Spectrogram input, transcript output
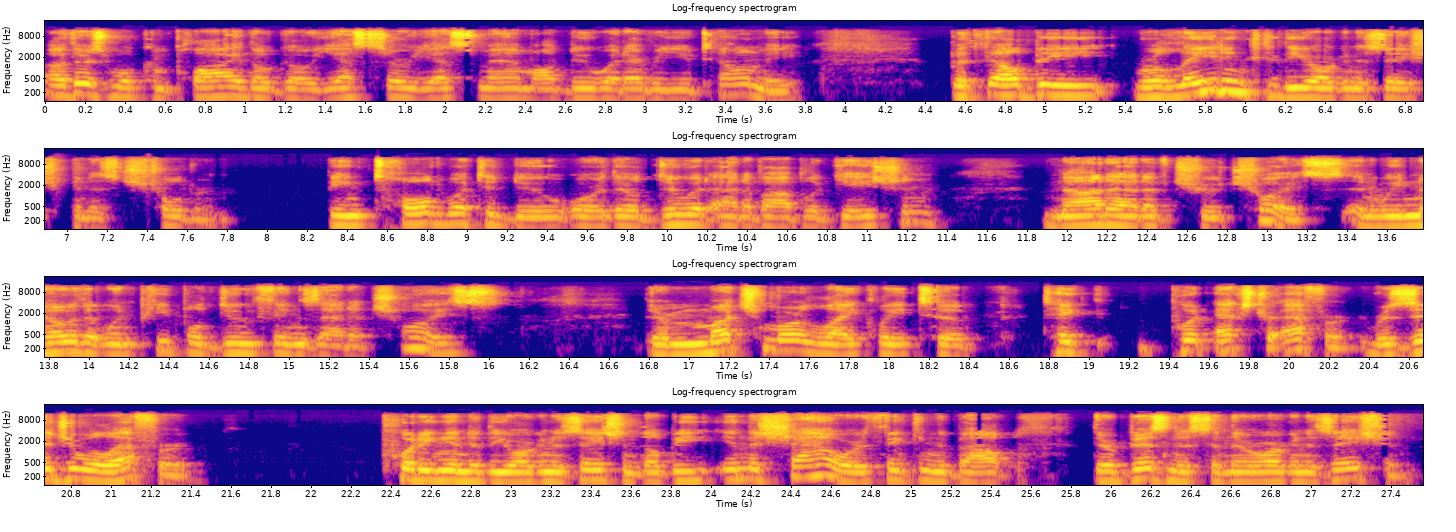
Others will comply. They'll go, yes, sir, yes, ma'am, I'll do whatever you tell me but they'll be relating to the organization as children, being told what to do, or they'll do it out of obligation, not out of true choice. And we know that when people do things out of choice, they're much more likely to take put extra effort, residual effort, putting into the organization. They'll be in the shower thinking about their business and their organization.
